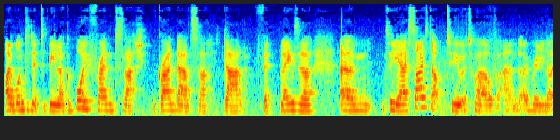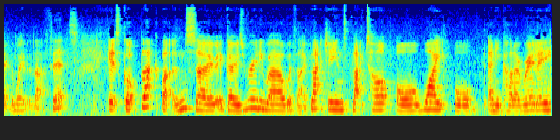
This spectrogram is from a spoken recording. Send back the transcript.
I wanted it to be like a boyfriend slash granddad slash dad fit blazer. Um, so yeah, I sized up to a 12 and I really like the way that that fits. It's got black buttons, so it goes really well with like black jeans, black top, or white, or any colour really.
